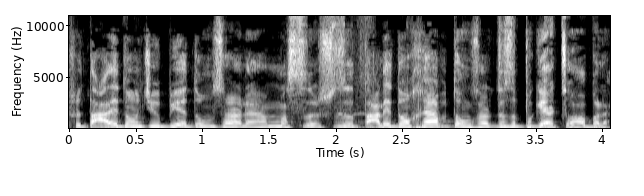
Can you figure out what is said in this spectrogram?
说打了一顿就变懂事儿了，没事，说是打了一顿还不懂事儿，但是不敢装不了。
